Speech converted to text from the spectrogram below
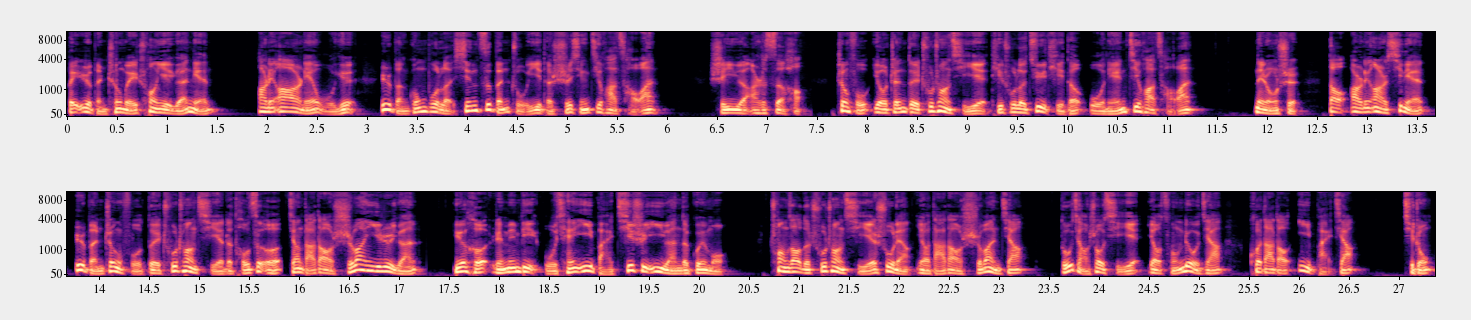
被日本称为创业元年。二零二二年五月，日本公布了新资本主义的实行计划草案。十一月二十四号，政府又针对初创企业提出了具体的五年计划草案，内容是到二零二七年，日本政府对初创企业的投资额将达到十万亿日元，约合人民币五千一百七十亿元的规模，创造的初创企业数量要达到十万家，独角兽企业要从六家扩大到一百家。其中，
